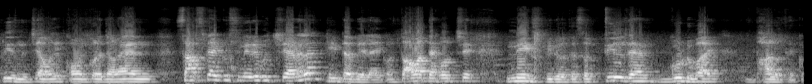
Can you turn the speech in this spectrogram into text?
প্লিজ নিচে আমাকে কমেন্ট করে জানাও। And subscribe to cine review channel and hit the bell icon তো আবার দেখা হচ্ছে নেক্সট ভিডিওতে সো টিল দেন গুড বাই ভালো থেকো।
